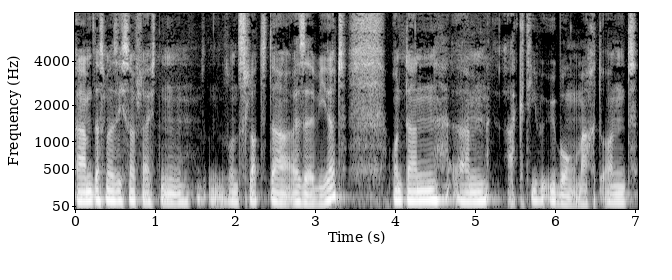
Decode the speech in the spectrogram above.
ähm, dass man sich so vielleicht ein, so einen Slot da reserviert und dann ähm, aktive Übungen macht. Und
